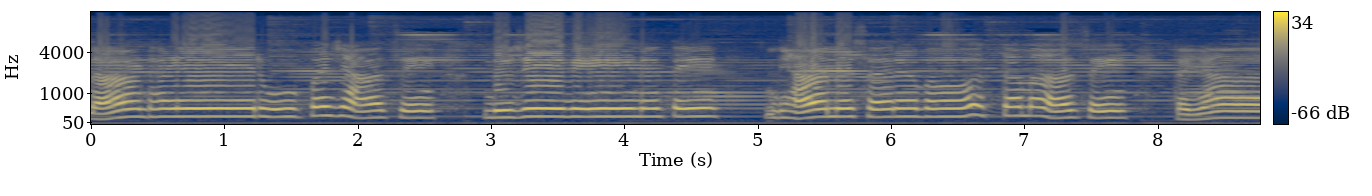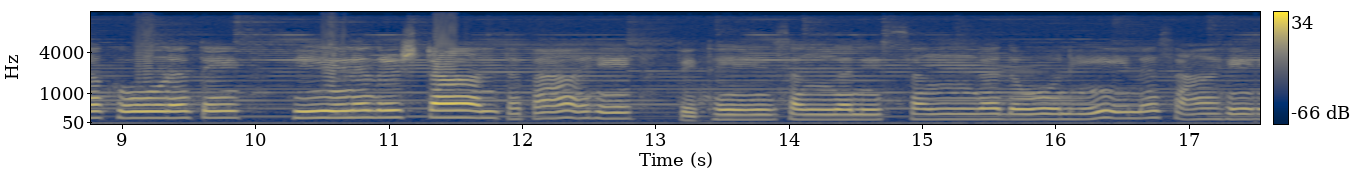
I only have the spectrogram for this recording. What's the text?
नाढळे रूप जाचे। दुजे वीण ते ध्यान सर्वोत्तमाचे तया खूणते हीण दृष्टांत पाहे तिथे संग निसंग दोन्ही न साहे.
